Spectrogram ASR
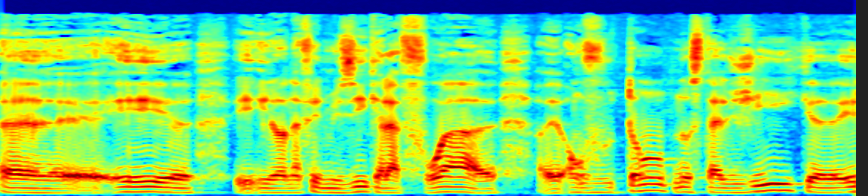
Euh, et, euh, il en a fait une musique à la fois envoûtante, nostalgique. et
